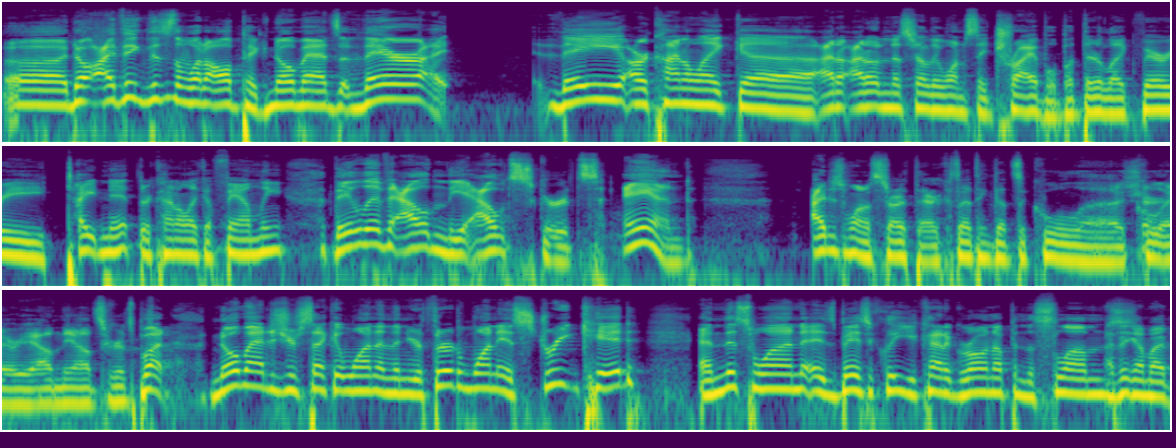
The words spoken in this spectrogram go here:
Uh, no, I think this is the one I'll pick. Nomads. They're they are kind of like uh, I don't I don't necessarily want to say tribal, but they're like very tight knit. They're kind of like a family. They live out in the outskirts, and I just want to start there because I think that's a cool uh, cool area out in the outskirts. But Nomad is your second one, and then your third one is Street Kid, and this one is basically you kind of growing up in the slums. I think I might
